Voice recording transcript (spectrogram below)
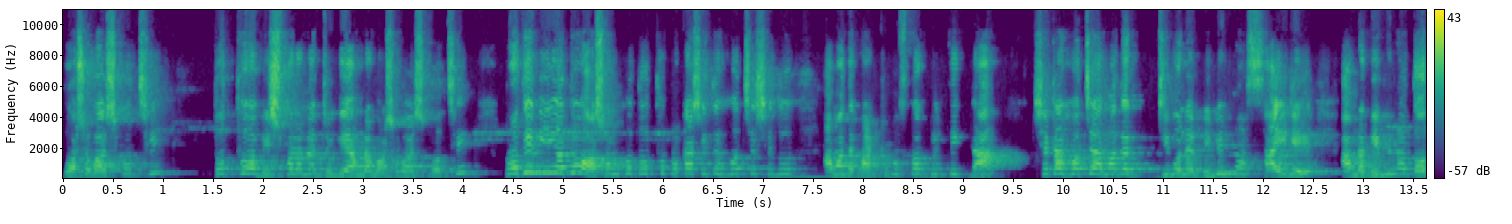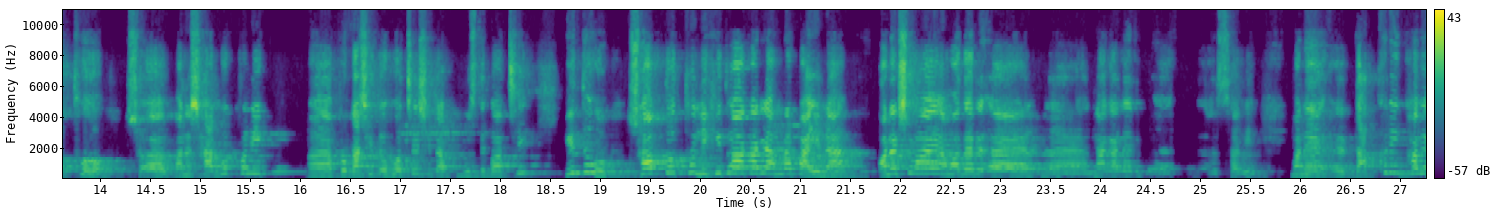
বসবাস করছি, তথ্য বিস্ফোরণের যুগে আমরা বসবাস করছি, প্রতিনিয়ত অসংখ্য তথ্য প্রকাশিত হচ্ছে শুধু আমাদের পাঠ্যপুস্তক ভিত্তিক না সেটা হচ্ছে আমাদের জীবনের বিভিন্ন সাইডে আমরা বিভিন্ন তথ্য মানে সার্বক্ষণিক প্রকাশিত হচ্ছে সেটা বুঝতে পারছি। কিন্তু সব তথ্য লিখিত আকারে আমরা পাই না। অনেক সময় আমাদের নাগালের সরি মানে তাৎক্ষণিক ভাবে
